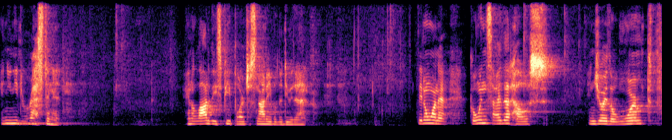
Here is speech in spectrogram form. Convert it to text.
and you need to rest in it. And a lot of these people are just not able to do that. They don't want to go inside that house, enjoy the warmth,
